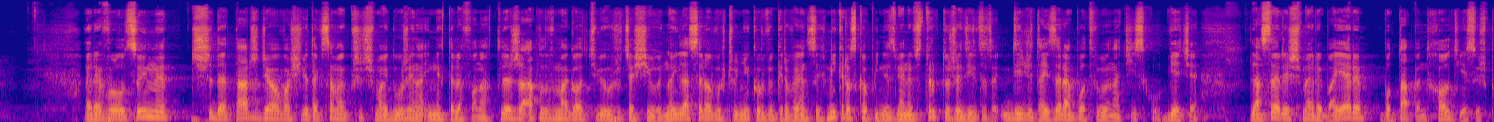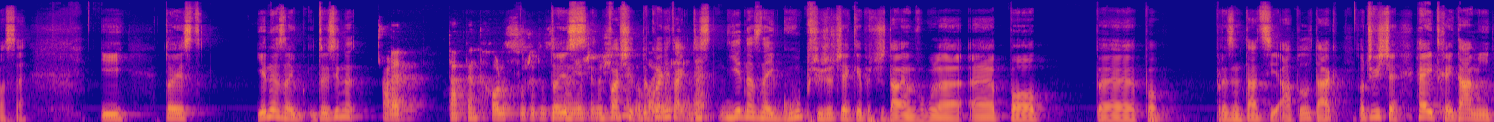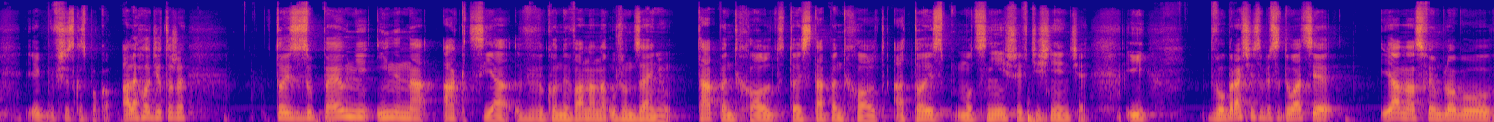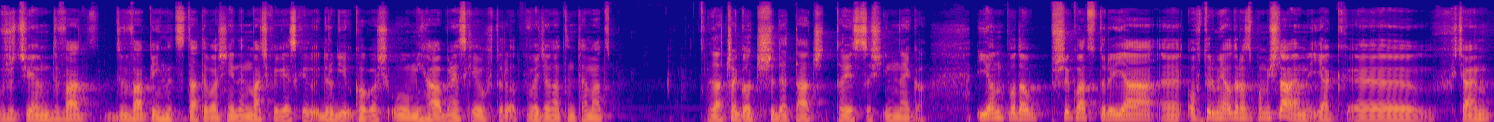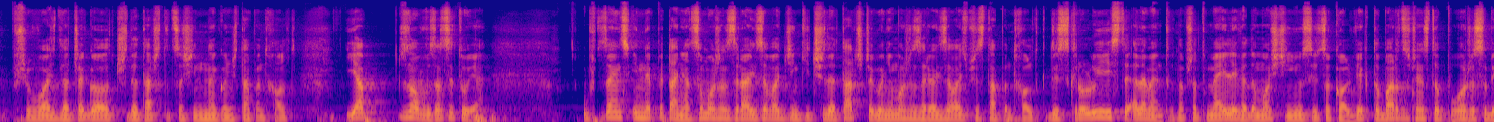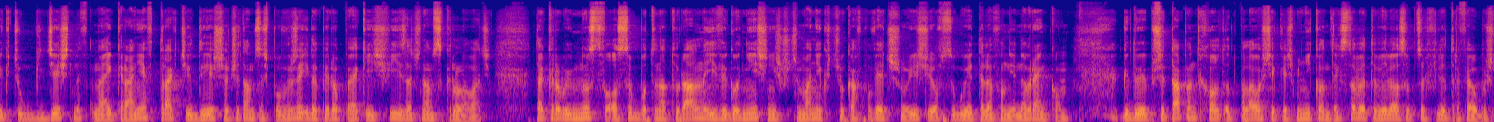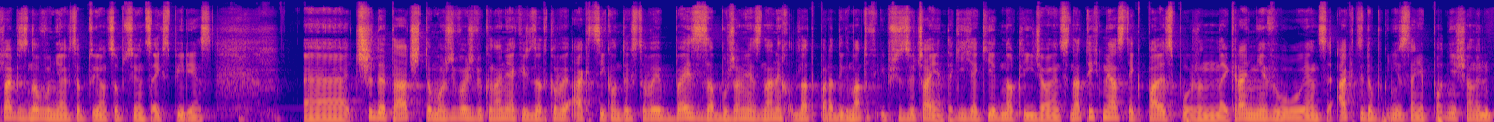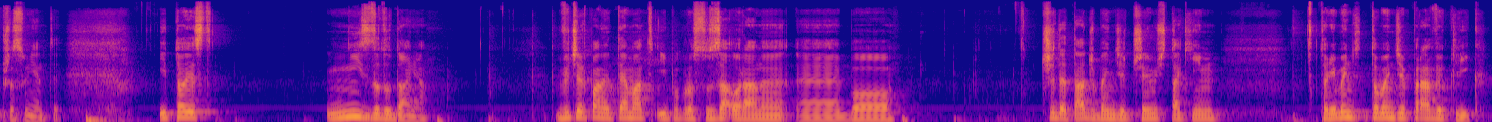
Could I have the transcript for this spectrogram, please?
Rewolucyjny 3D Touch działa właściwie tak samo jak przytrzymaj dłużej na innych telefonach, tyle że Apple wymaga od Ciebie użycia siły, no i laserowych czujników wykrywających mikroskopijne zmiany w strukturze digitizera po Twoim nacisku. Wiecie, lasery, szmery, bajery, bo tap and hold jest już passé. I to jest jedne z naj... to jest Ale tap and hold służy do to jest czegoś właśnie innego. dokładnie tak. To nie? jest jedna z najgłupszych rzeczy, jakie przeczytałem w ogóle e, po, pe, po prezentacji Apple, tak? Oczywiście hejt hejtami, jakby wszystko spoko, ale chodzi o to, że to jest zupełnie inna akcja wykonywana na urządzeniu. Tap and hold to jest tap and hold, a to jest mocniejsze wciśnięcie. I wyobraźcie sobie sytuację, ja na swoim blogu wrzuciłem dwa, dwa piękne cytaty, właśnie jeden Maćka Gajskiego i drugi kogoś u Michała Brańskiego, który odpowiedział na ten temat, dlaczego 3D Touch to jest coś innego. I on podał przykład, który ja, e, o którym ja od razu pomyślałem, jak e, chciałem przywołać, dlaczego 3D Touch to coś innego niż Tap and Hold. I ja znowu zacytuję. Uprzedzając inne pytania, co można zrealizować dzięki 3D Touch, czego nie można zrealizować przez Tap and Hold? Gdy scrolluję listy elementów, np. maile, wiadomości, newsy, cokolwiek, to bardzo często położę sobie kciuk gdzieś na- ekranie, w trakcie, gdy jeszcze czytam coś powyżej i dopiero po jakiejś chwili zaczynam scrollować. Tak robi mnóstwo osób, bo to naturalne i wygodniejsze niż trzymanie kciuka w powietrzu, jeśli obsługuje telefon jedną ręką. Gdyby przy Tap and Hold odpalało się jakieś menu kontekstowe, to wiele osób co chwilę trafiałoby szlak, znowu nie akceptująco psujące experience. 3D Touch to możliwość wykonania jakiejś dodatkowej akcji kontekstowej bez zaburzania znanych od lat paradygmatów i przyzwyczajeń, takich jak jednoklik działający natychmiast, jak palec położony na ekranie, nie wywołujący akcji, dopóki nie zostanie podniesiony lub przesunięty. I to jest nic do dodania. Wyczerpany temat i po prostu zaorane, e, bo 3D Touch będzie czymś takim. To nie będzie, to będzie prawy klik.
